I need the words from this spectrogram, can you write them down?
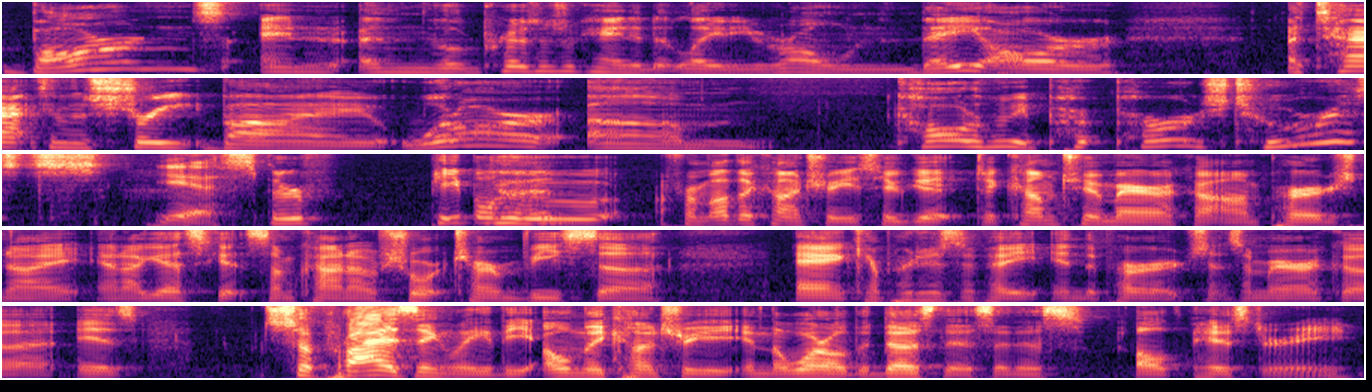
Barnes and and the presidential candidate Lady Roan, they are attacked in the street by what are um called in the purge tourists. yes, They're people who from other countries who get to come to America on Purge night and I guess get some kind of short-term visa and can participate in the Purge since America is surprisingly the only country in the world that does this in this alt history.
